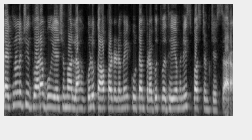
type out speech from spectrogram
టెక్నాలజీ ద్వారా భూ యజమానుల హక్కులు కాపాడడమే కూటమి ప్రభుత్వ ధ్యేయమని స్పష్టం చేశారు.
